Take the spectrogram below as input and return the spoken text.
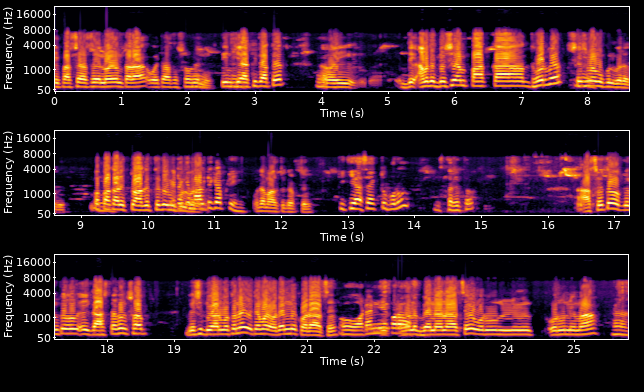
এই পাশে আছে নয়নতারা ওইটা আছে সোহিনী তিনটি একই জাতের ওই আমাদের দেশি আম পাকা ধরবে সেই সময় মুকুল বেরোবে। বা পাকার একটু আগের থেকে মুকুল বেরোবে। মাল্টি ক্যাপ্টিং ওটা মাল্টিক্রাফটিং কি কি আছে একটু বলুন বিস্তারিত? আছে তো কিন্তু এই গাছটা এখন সব বেশি দেওয়ার মতো নয় এটা আমার অর্ডার নিয়ে করা আছে। ও অর্ডার নিয়ে করা আছে। ব্যানানা আছে অরুণি অরুণিমা হ্যাঁ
